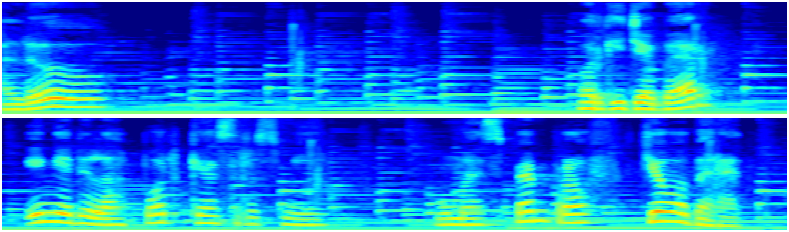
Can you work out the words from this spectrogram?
halo. Wargi Jabar, ini adalah podcast resmi Humas Pemprov Jawa Barat.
